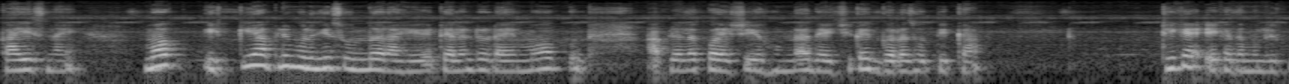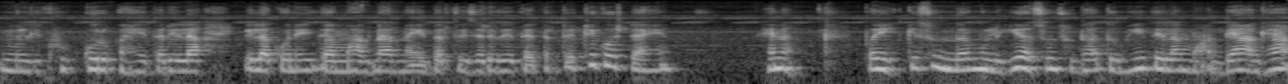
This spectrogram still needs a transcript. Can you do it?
काहीच नाही. मग इतकी आपली मुलगी सुंदर आहे टॅलेंटेड आहे. मग आपल्याला पैसे हुंडा द्यायची काही गरज होती का? ठीक आहे एखादा मुलगी मुलगी खूप कुरूप आहे तर हिला हिला कोणी मागणार नाही तर ती जरी देत आहे तर ते ठीक गोष्ट आहे. है ना? पण इतकी सुंदर मुलगी असून सुद्धा तुम्ही तिला मा द्या घ्या.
